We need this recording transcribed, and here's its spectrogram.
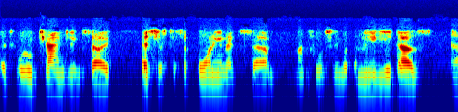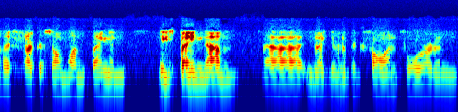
it's world changing. So it's just disappointing. And it's um, unfortunately what the media does. You know, they focus on one thing, and he's been, um, uh, you know, given a big fine for it, and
